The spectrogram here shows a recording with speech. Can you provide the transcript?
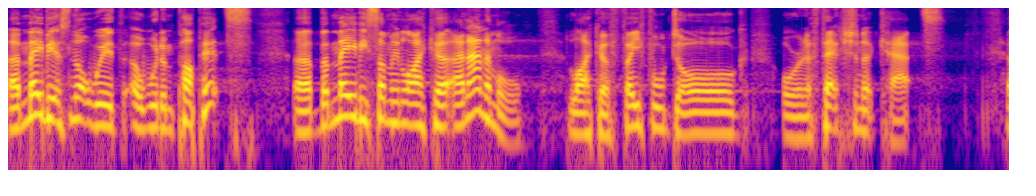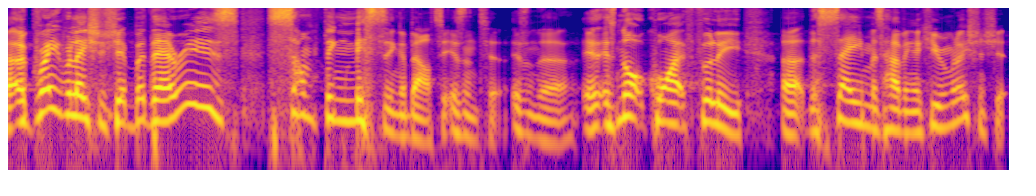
Uh, maybe it's not with a wooden puppet, uh, but maybe something like a, an animal, like a faithful dog or an affectionate cat. A great relationship, but there is something missing about it, isn't it? Isn't there? It's not quite fully uh, the same as having a human relationship.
